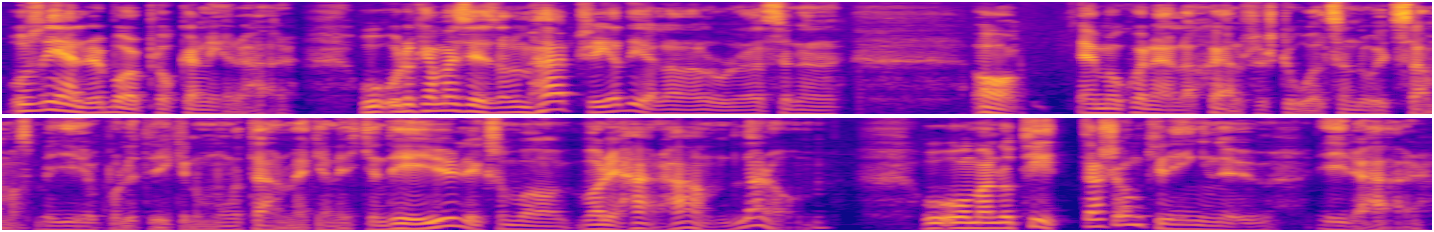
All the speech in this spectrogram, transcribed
Och så gäller det bara att plocka ner det här. Och, och då kan man säga så att de här tre delarna, då, alltså den ja, emotionella självförståelsen då tillsammans med geopolitiken och monetärmekaniken, det är ju liksom vad, vad det här handlar om. Och om man då tittar sig omkring nu i det här,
